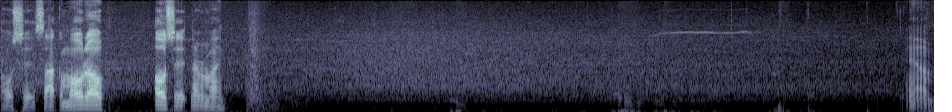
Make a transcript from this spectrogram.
Oh shit, Sakamoto. Oh shit, never mind. Damn.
